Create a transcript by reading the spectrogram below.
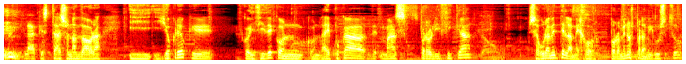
la que está sonando ahora. Y, yo creo que coincide con, con la época más prolífica, seguramente la mejor, por lo menos para mi gusto,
